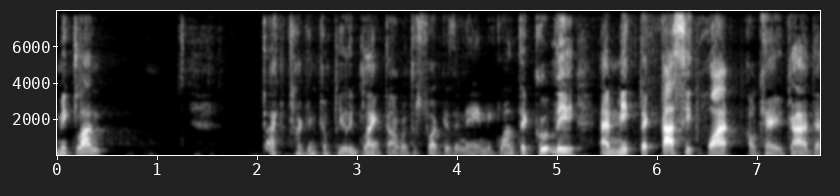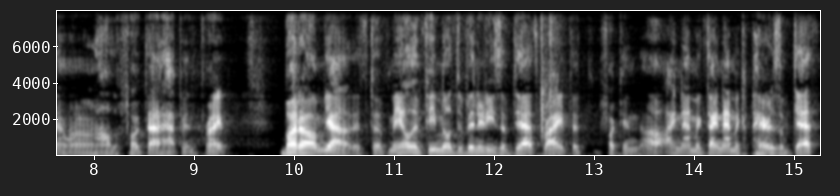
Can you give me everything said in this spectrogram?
Mictlan I fucking completely blanked dog. What the fuck is the name? Mictlantecuhtli and Mictecacihuatl. Okay, goddamn, I don't know how the fuck that happened, right? But um, yeah, it's the male and female divinities of death, right? The fucking uh, dynamic, dynamic pairs of death.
